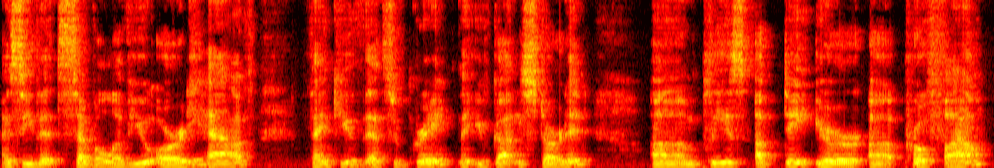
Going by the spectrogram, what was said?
I see that several of you already have. Thank you. That's great that you've gotten started. Um, please update your uh, profile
